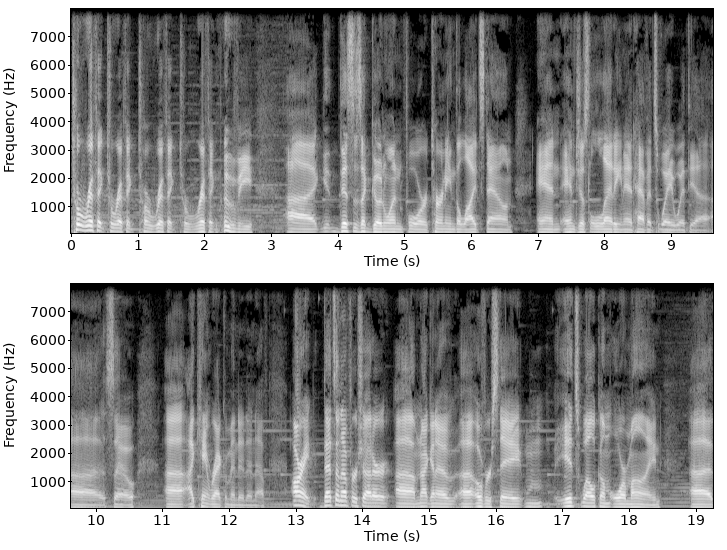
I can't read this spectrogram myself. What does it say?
terrific, terrific, terrific, terrific movie. Uh, this is a good one for turning the lights down and and just letting it have its way with you. Uh, so uh, I can't recommend it enough. All right, that's enough for Shutter. Uh, I'm not gonna uh, overstay its welcome or mine. Uh,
